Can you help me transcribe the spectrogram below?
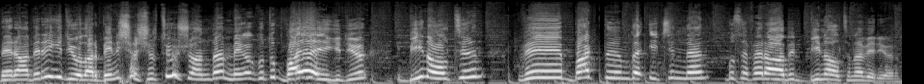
berabere gidiyorlar. Beni şaşırtıyor şu anda. Mega kutu bayağı iyi gidiyor. 1000 altın ve baktığımda içinden bu sefer abi 1000 altına veriyorum.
